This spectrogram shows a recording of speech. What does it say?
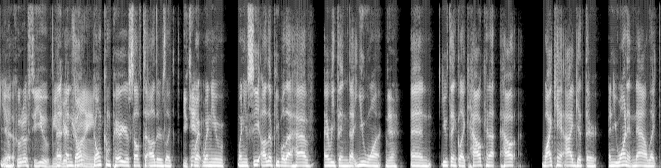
you Yeah. know, kudos to you. You know, and you're and don't don't compare yourself to others. Like you can't. when, when you when you see other people that have everything that you want, yeah. and you think like, how can I? How? Why can't I get there? And you want it now. Like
